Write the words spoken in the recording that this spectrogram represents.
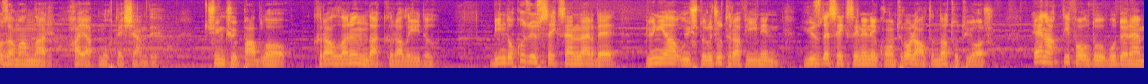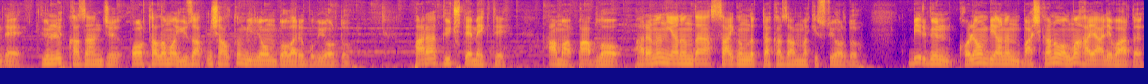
O zamanlar hayat muhteşemdi. Çünkü Pablo kralların da kralıydı. 1980'lerde dünya uyuşturucu trafiğinin %80'ini kontrol altında tutuyor. En aktif olduğu bu dönemde günlük kazancı ortalama 166 milyon doları buluyordu. Para güç demekti. Ama Pablo paranın yanında saygınlık da kazanmak istiyordu. Bir gün Kolombiya'nın başkanı olma hayali vardı.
